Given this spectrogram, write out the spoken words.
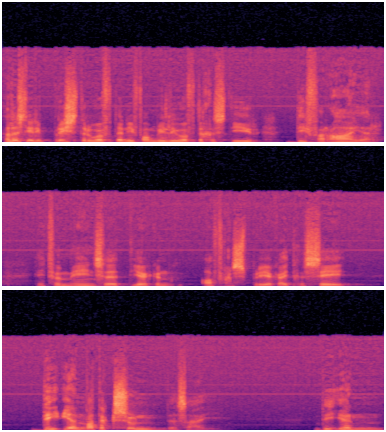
Hulle is deur die priesterhoofde en die familiehoofde gestuur. Die verraaier het vir mense 'n teken afgespreek. Hy het gesê die een wat ek soen dis hy. Die een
